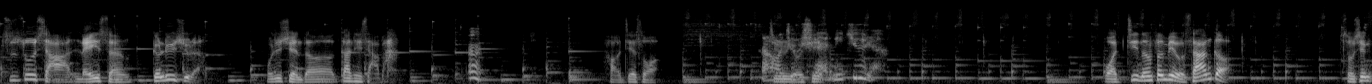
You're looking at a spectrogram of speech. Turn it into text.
蜘蛛侠、雷神跟绿巨人，我就选择钢铁侠吧。嗯。好，解锁。然后就是绿巨人。我技能分别有三个，首先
